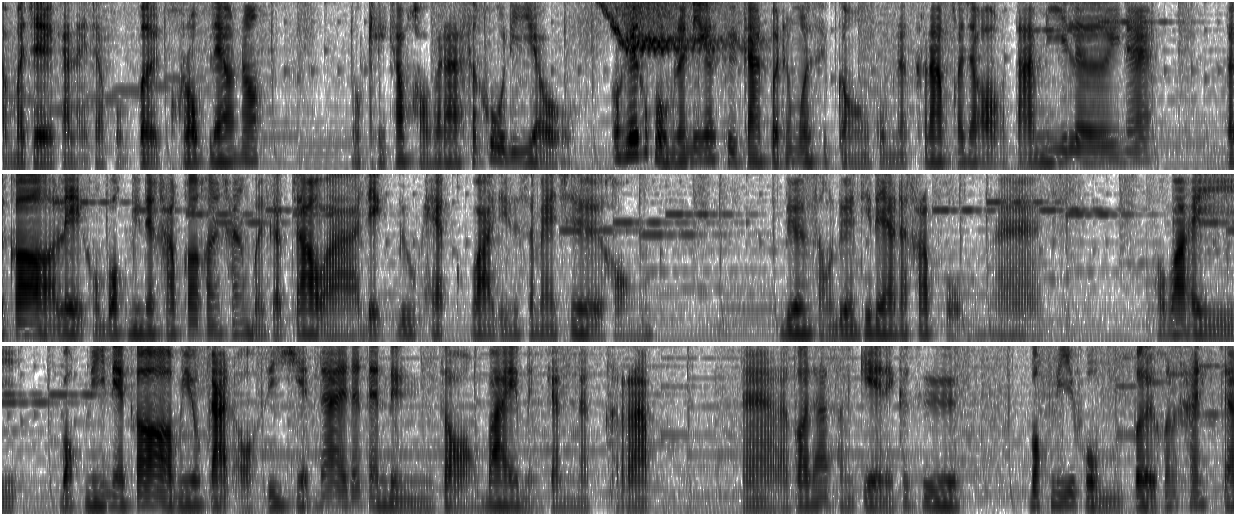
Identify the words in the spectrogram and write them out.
ยวมาเจอกันหลังจากผมเปิดครบแล้วเนาะ โอเคครับ ขอเวลาสักครู่เดียว โอเคครับผมและนี่ก็คือการเปิดทั้งหมด 10 กล่องของผมนะครับ ก็จะออกตามนี้เลยนะ แล้วก็เลขของบล็อกนี้นะครับ ก็ค่อนข้างเหมือนกับเจ้าอ่าเด็กบิลแพ็กวาดินสแมชเชอร์ของเดือน 2 เดือนที่แล้วนะครับผมอ่าเพราะว่าไอ้บล็อกนี้เนี่ยก็มีโอกาสออกซีเคดได้ตั้งแต่ 1 2 ใบเหมือนกันนะครับอ่าแล้วก็ถ้าสังเกตเนี่ยก็คือบล็อกนี้ผมเปิดค่อนข้างที่จะ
